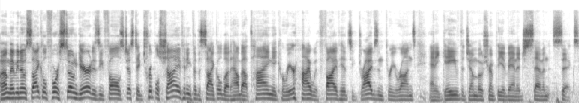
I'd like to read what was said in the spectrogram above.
Well, maybe no cycle for Stone Garrett as he falls just a triple shy of hitting for the cycle, but how about tying a career high with five hits? He drives in three runs, and he gave the Jumbo Shrimp the advantage 7 6.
